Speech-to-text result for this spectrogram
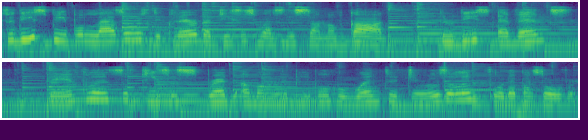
To these people, Lazarus declared that Jesus was the Son of God. Through these events, the influence of Jesus spread among the people who went to Jerusalem for the Passover.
